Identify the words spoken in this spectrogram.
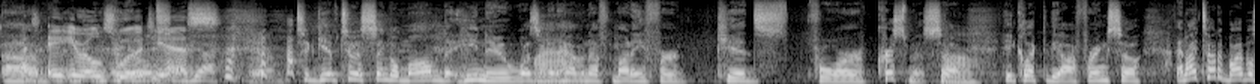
Um, As eight-year-olds would, yes. Yeah. yeah. to give to a single mom that he knew wasn't wow. going to have enough money for kids for Christmas. So wow. he collected the offering. So, and I taught a Bible.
